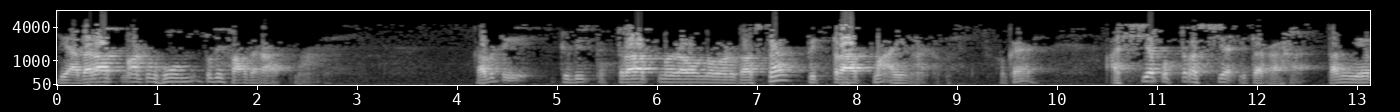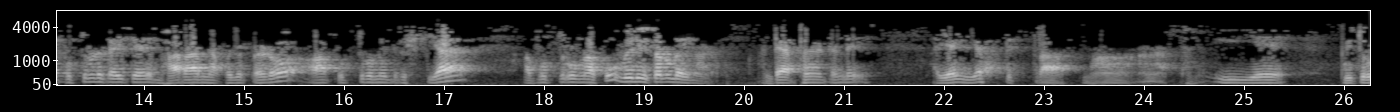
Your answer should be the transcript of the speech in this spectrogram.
ది అదర్ ఆత్మ to whom to the father ఆత్మ. కాబట్టి టు ది పుత్రాత్మగా ఉన్నవాడు కాస్త పిత్రాత్మ అయినాడు. ఓకే? అస్య పుత్రస్య ఇతర. తను ఏ పుత్రుడికైతే భారాన్ని అప్పజెప్పాడో ఆ పుత్రుని దృష్ట్యా ఆ పుత్రునకు వీడు ఇతరుడైనాడు. అంటే అర్థం ఏంటండి? అయ్య పిత్రాత్మ అని అర్థం. ఈ ఏ పితృ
